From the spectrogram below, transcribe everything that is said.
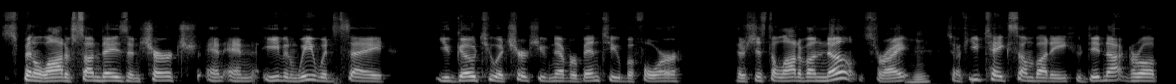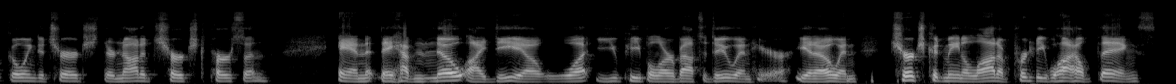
spent a lot of Sundays in church, and and even we would say, you go to a church you've never been to before, there's just a lot of unknowns, right? Mm-hmm. So if you take somebody who did not grow up going to church, they're not a churched person, and they have no idea what you people are about to do in here, you know, and church could mean a lot of pretty wild things.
